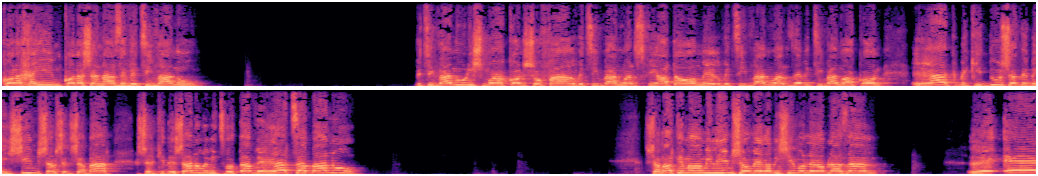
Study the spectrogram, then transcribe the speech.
כל החיים, כל השנה זה וציוונו. וציוונו לשמוע קול שופר, וציוונו על ספירת העומר, וציוונו על זה, וציוונו הכל. רק בקידושא דבישים שם של שבת, אשר קידשנו במצוותיו, ורצה בנו. שמעתם מה המילים שאומר רבי שמעון לרב לזר? ראה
